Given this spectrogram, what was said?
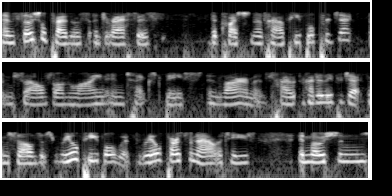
And social presence addresses the question of how people project themselves online in text-based environments. How, how do they project themselves as real people with real personalities, emotions,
